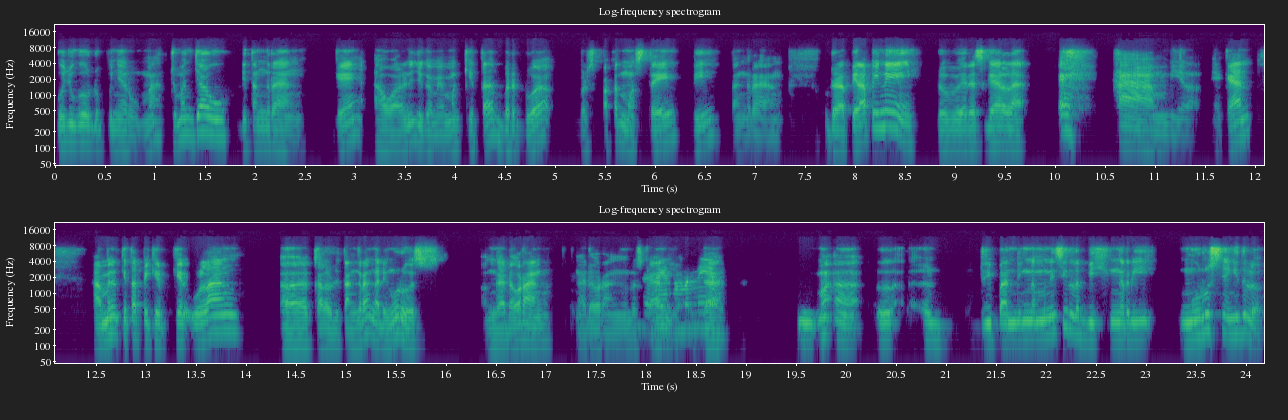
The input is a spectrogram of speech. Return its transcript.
gue juga udah punya rumah, cuman jauh di Tangerang. Oke, okay? awalnya juga memang kita berdua bersepakat mau stay di Tangerang. Udah rapi-rapi nih, udah beres segala. Eh, hamil, ya kan? Hamil kita pikir-pikir ulang, uh, kalau di Tangerang nggak ada yang ngurus, nggak ada orang, nggak ada orang yang ngurus kan? Ya, Ma, uh, dibanding nemenin sih lebih ngeri ngurusnya gitu loh.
